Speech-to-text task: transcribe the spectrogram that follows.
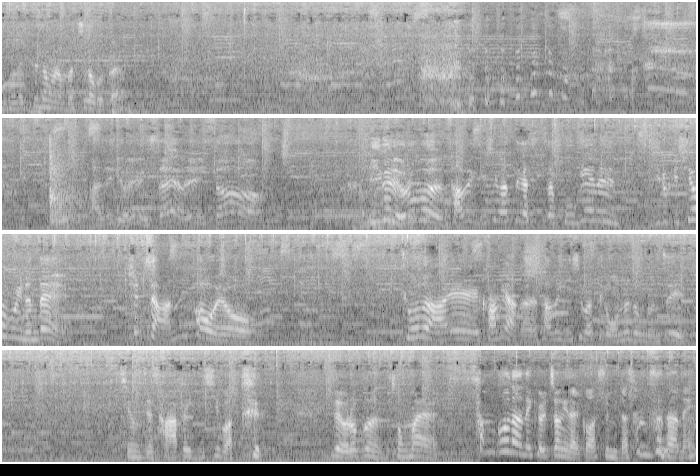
이번에 표정을 한번 찍어볼까요? 아직 여유 있어요 여유 있어. 이거 여러분 420와트가 진짜 보기에는 이렇게 쉬워 보이는데 쉽지 않은 파워예요. 저는 아예 감이 안 와요. 420와트가 어느 정도인지. 지금 이제 420와트. 근데 여러분 정말 3분 안에 결정이 날 것 같습니다. 3분 안에.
